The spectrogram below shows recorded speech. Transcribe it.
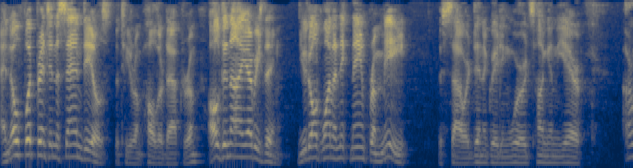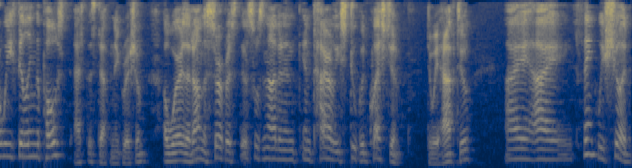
And no footprint in the sand deals, the T-Rump hollered after him. I'll deny everything. You don't want a nickname from me. The sour, denigrating words hung in the air. "Are we filling the post?" asked the Stephanie Grisham, aware that on the surface this was not an entirely stupid question. "Do we have to?" "I I think we should."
